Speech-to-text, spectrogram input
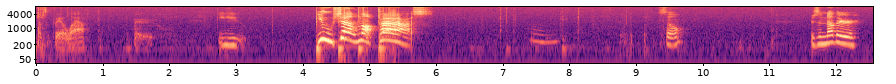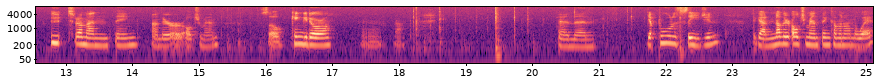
that's a fail laugh. You. You shall not pass! So, there's another Ultraman thing on there, or Ultraman. So, King Ghidorah. Uh, and then Yapool Seijin. They got another Ultraman thing coming on the way.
